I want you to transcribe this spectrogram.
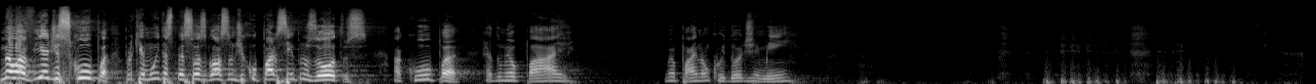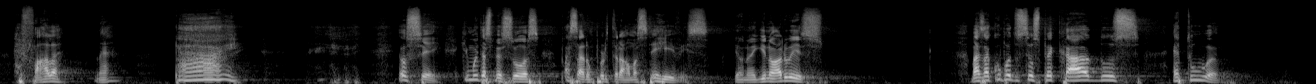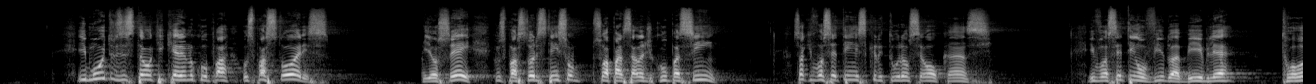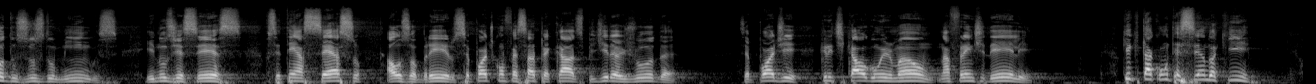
Não havia desculpa, porque muitas pessoas gostam de culpar sempre os outros. A culpa é do meu pai. Meu pai não cuidou de mim. Fala, né? Pai. Eu sei que muitas pessoas passaram por traumas terríveis. Eu não ignoro isso. Mas a culpa dos seus pecados é tua. E muitos estão aqui querendo culpar os pastores. E eu sei que os pastores têm sua parcela de culpa, sim. Só que você tem a Escritura ao seu alcance. E você tem ouvido a Bíblia todos os domingos. E nos GCs, você tem acesso aos obreiros. Você pode confessar pecados, pedir ajuda. Você pode criticar algum irmão na frente dele. O que está acontecendo aqui?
